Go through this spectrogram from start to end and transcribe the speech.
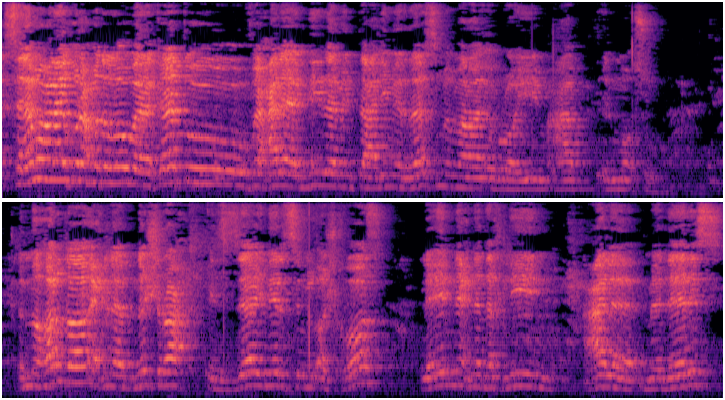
السلام عليكم ورحمة الله وبركاته في حلقة جديدة من تعليم الرسم مع إبراهيم عبد المقصود. النهاردة إحنا بنشرح إزاي نرسم الأشخاص لأن إحنا داخلين على مدارس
